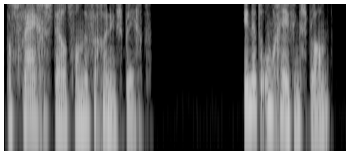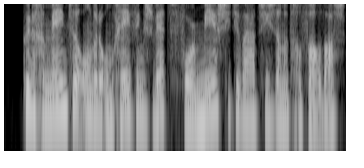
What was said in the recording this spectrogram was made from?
was vrijgesteld van de vergunningsplicht. In het omgevingsplan kunnen gemeenten onder de omgevingswet voor meer situaties dan het geval was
